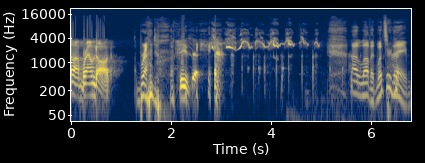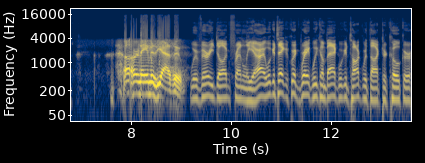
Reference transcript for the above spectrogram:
uh, brown dog. Brown dog. She's. I love it. What's her name? Uh, her name is Yazoo. We're very dog friendly. All right, we're going to take a quick break. We come back. We're going to talk with Dr. Kolker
